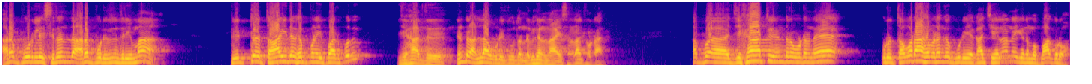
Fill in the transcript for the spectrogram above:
அறப்பூரில் சிறந்த அறப்பூர் எதுன்னு தெரியுமா? பெற்ற தாய் தகப்பனை பார்ப்பது ஜிஹாது என்று அல்லாவுடைய தூதர் நபிகள் நாயசன்லாம் சொல்கிறாங்க அப்போ ஜிஹாத்து என்ற உடனே ஒரு தவறாக விளங்கக்கூடிய காட்சியெல்லாம் இன்னைக்கு நம்ம பார்க்குறோம்.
